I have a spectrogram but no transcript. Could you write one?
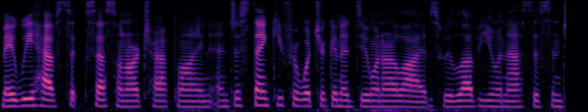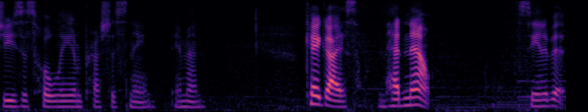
May we have success on our trap line. And just thank you for what you're going to do in our lives. We love you and ask this in Jesus' holy and precious name. Amen. Okay, guys, I'm heading out. See you in a bit.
